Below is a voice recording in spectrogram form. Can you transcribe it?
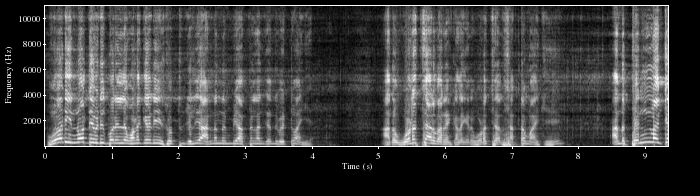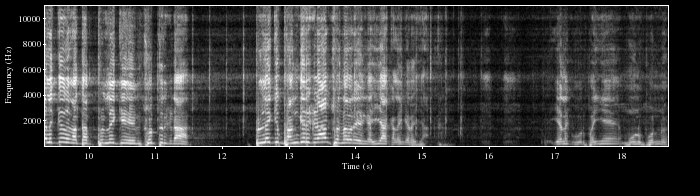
ஓடி இன்னொருத்த வீட்டுக்கு போறீங்களே உனக்கு ரெடி சொத்துன்னு சொல்லி அண்ணன் தம்பி அப்பெல்லாம் சேர்ந்து வெட்டுவாங்க. அதை உடைச்சார் வரேன் கலைஞரை உடைச்சார் சட்டமாக்கி. அந்த பெண் மக்களுக்கு அந்த பிள்ளைக்கு சொத்து இருக்குடா பிள்ளைக்கு பங்கு இருக்குடான்னு சொன்னவர் எங்கள் ஐயா கலைஞர் ஐயா. எனக்கு ஒரு பையன் மூணு பொண்ணு.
